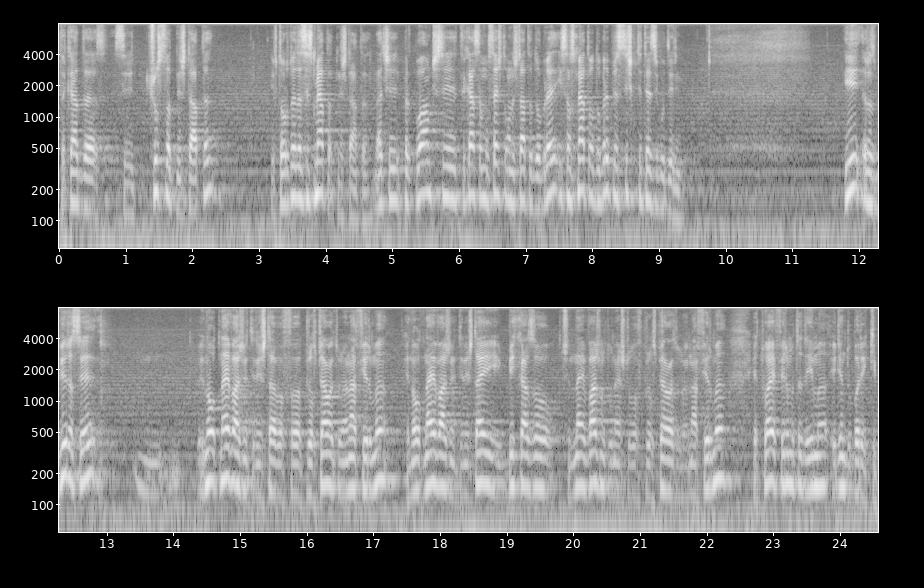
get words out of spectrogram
така да се чувстват нещата и второто е да се смятат нещата. Значи, предполагам, че си, така съм усещал нещата добре и съм смятал добре през всичките тези години. И разбира се, едно от най-важните неща в преуспяването на една фирма, едно от най-важните неща и бих казал, че най-важното нещо в преуспяването на една фирма е това е фирмата да има един добър екип.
